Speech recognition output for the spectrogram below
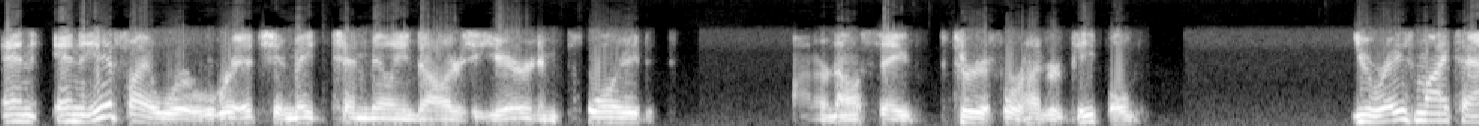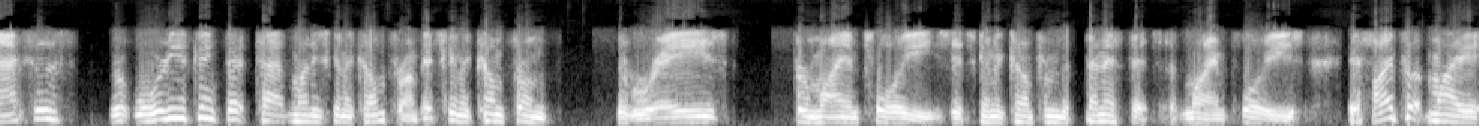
And and if I were rich and made ten million dollars a year and employed, I don't know, say three or four hundred people, you raise my taxes. Where, do you think that that money's going to come from? It's going to come from the raise for my employees. It's going to come from the benefits of my employees. If I put my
